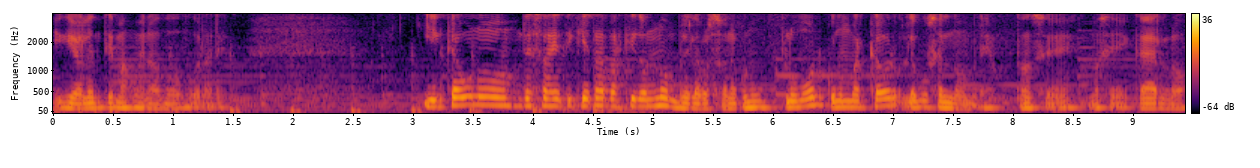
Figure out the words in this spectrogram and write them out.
equivalente más o menos a 2 dólares. Y en cada una de esas etiquetas va escrito el nombre de la persona. Con un plumón, con un marcador, le puse el nombre. Entonces, no sé, Carlos,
